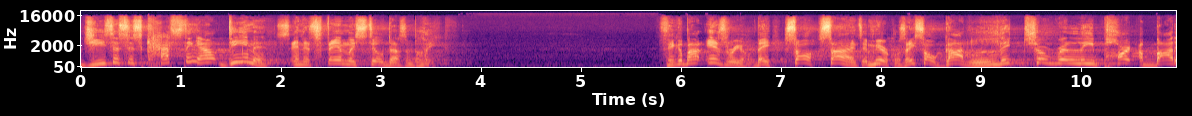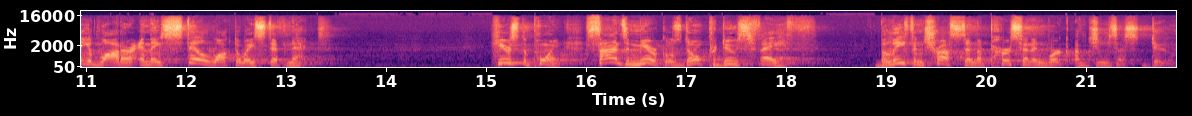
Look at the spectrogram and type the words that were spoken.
Jesus is casting out demons and his family still doesn't believe. Think about Israel. They saw signs and miracles. They saw God literally part a body of water and they still walked away stiff necked. Here's the point signs and miracles don't produce faith, belief and trust in the person and work of Jesus do.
